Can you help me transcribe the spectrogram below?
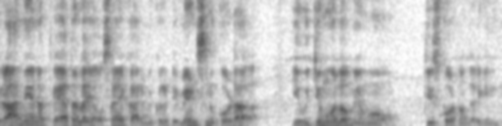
గ్రామీణ పేదల వ్యవసాయ కార్మికుల డిమాండ్స్ను కూడా ఈ ఉద్యమంలో మేము తీసుకోవటం జరిగింది.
